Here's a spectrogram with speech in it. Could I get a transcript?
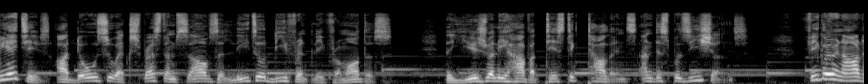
Creatives are those who express themselves a little differently from others. They usually have artistic talents and dispositions. Figuring out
